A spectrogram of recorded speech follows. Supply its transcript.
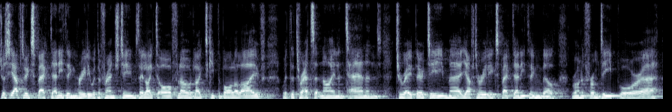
just you have to expect anything really with the French teams. They like to offload, like to keep the ball alive with the threats at nine and ten, and throughout their team, uh, you have to really expect anything. They'll run it from deep or. Uh,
